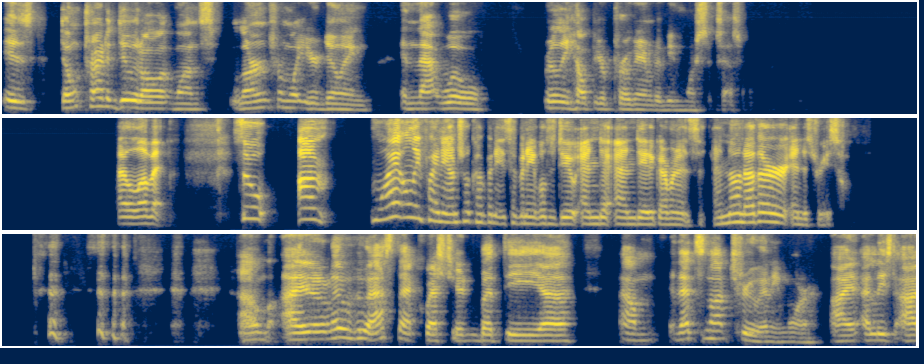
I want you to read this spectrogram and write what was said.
is don't try to do it all at once. Learn from what you're doing and that will really help your program to be more successful. I love it. So um why only financial companies have been able to do end-to-end data governance and not other industries Um, I don't know who asked that question, but the uh, Um, that's not true anymore. I, at least I,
